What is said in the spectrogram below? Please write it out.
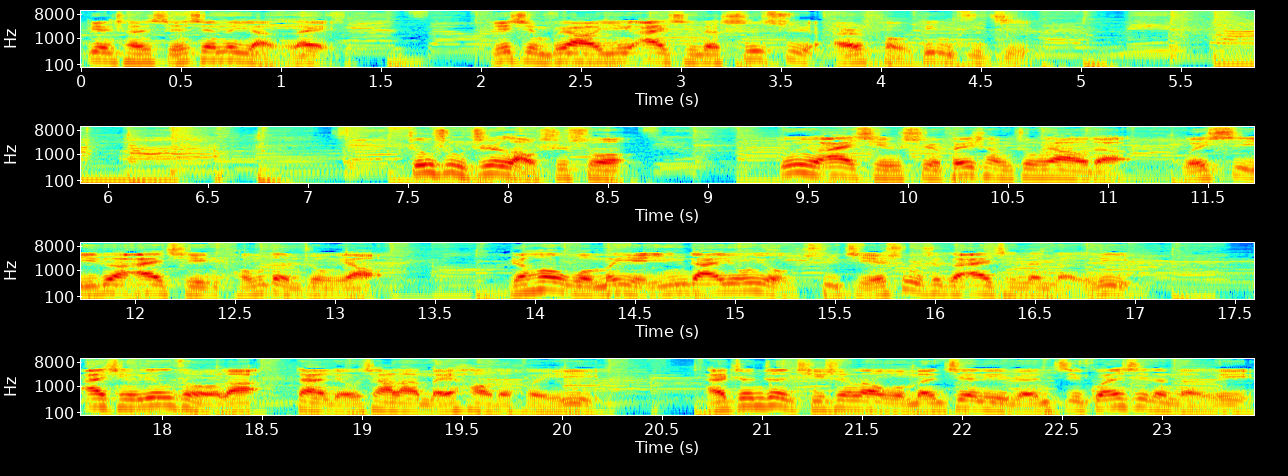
变成咸咸的眼泪。也请不要因爱情的失去而否定自己。周树之老师说。拥有爱情是非常重要的，维系一段爱情同等重要。然后我们也应该拥有去结束这个爱情的能力。爱情溜走了，但留下了美好的回忆，还真正提升了我们建立人际关系的能力。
